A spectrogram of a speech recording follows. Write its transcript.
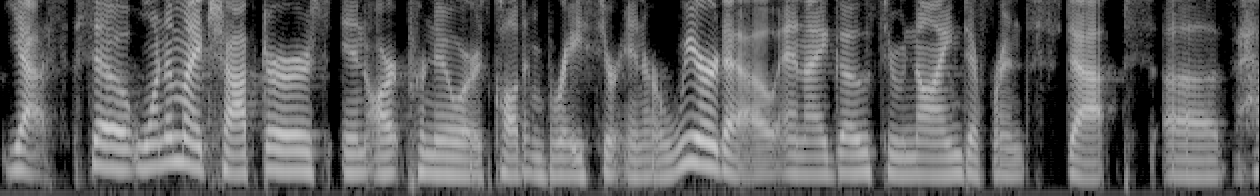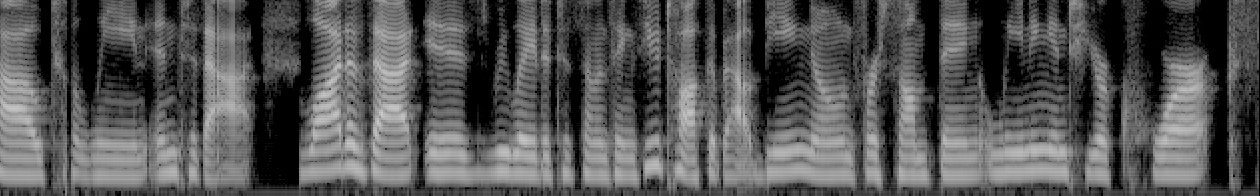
Yes. So one of my chapters in Artpreneur is called Embrace Your Inner Weirdo. And I go through nine different steps of how to lean into that. A lot of that is related to some of the things you talk about being known for something, leaning into your quirks,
